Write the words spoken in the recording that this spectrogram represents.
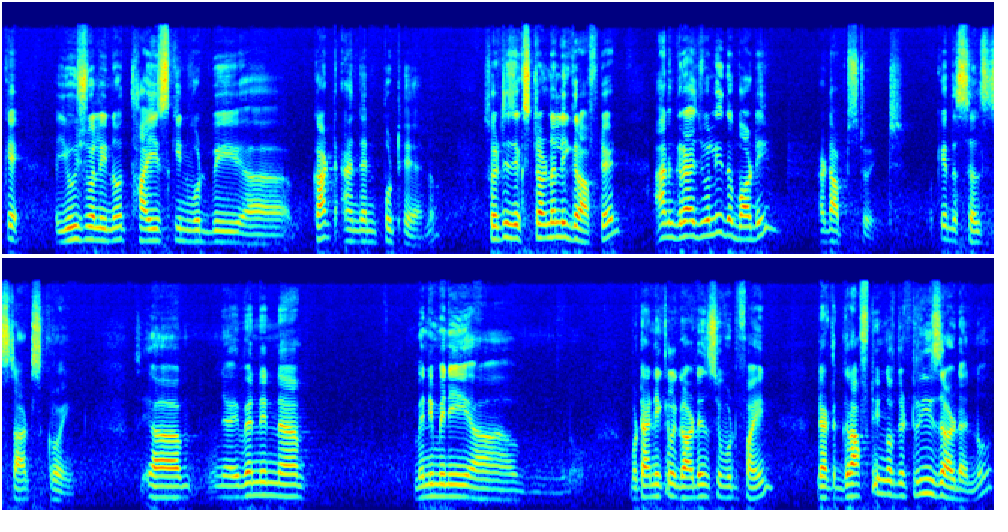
okay, usually no thigh skin would be uh, cut and then put here. No? So, it is externally grafted and gradually the body adapts to it, okay, the cells starts growing. Um, even in uh, many many uh, botanical gardens you would find that grafting of the trees are done. No?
